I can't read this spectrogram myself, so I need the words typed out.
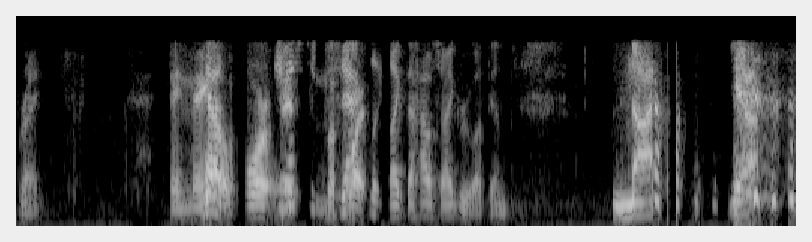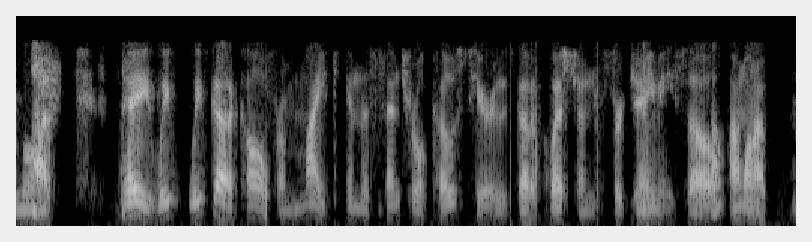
right. Hey Nate, No. before Just before exactly like the house I grew up in. Not. Yeah. Hey, we've we've got a call from Mike in the Central Coast here, who's got a question for Jamie. So Oh. I want to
